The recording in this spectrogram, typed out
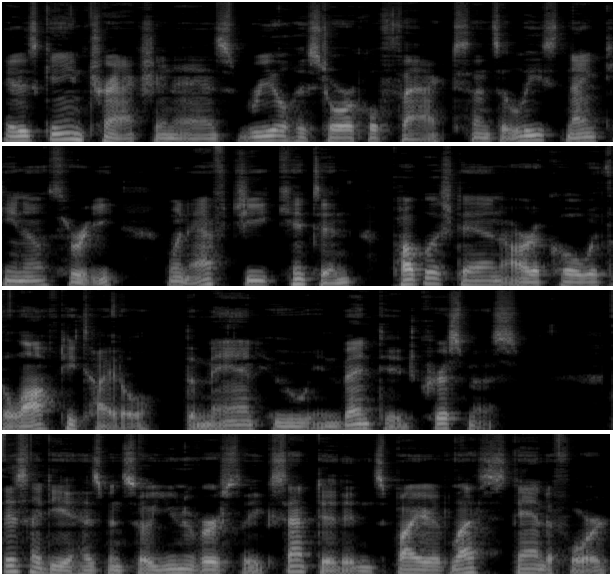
It has gained traction as real historical fact since at least 1903 when F.G. Kitton published an article with the lofty title, The Man Who Invented Christmas. This idea has been so universally accepted it inspired Les Standiford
